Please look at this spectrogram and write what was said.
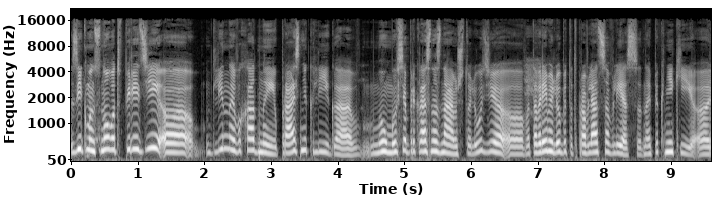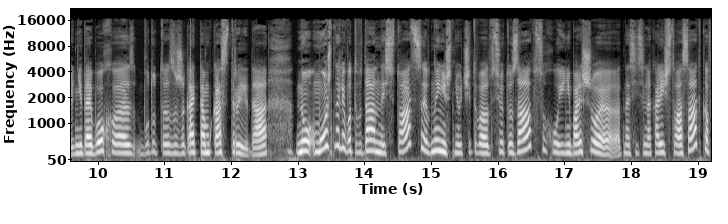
Зигмунс, ну вот впереди э, длинные выходные, праздник Лига. Ну, мы все прекрасно знаем, что люди э, в это время любят отправляться в лес на пикники. Э, не дай бог, э, будут зажигать там костры, да. Но можно ли вот в данной ситуации, в нынешней, учитывая всю эту засуху и небольшое относительно количество осадков,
